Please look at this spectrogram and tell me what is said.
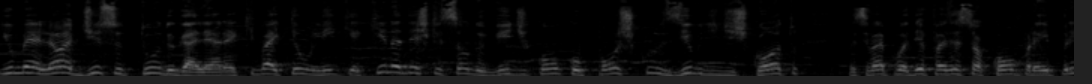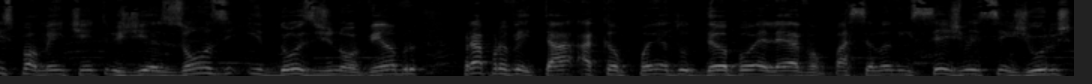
E o melhor disso tudo, galera, é que vai ter um link aqui na descrição do vídeo com o cupom exclusivo de desconto. Você vai poder fazer sua compra aí principalmente entre os dias 11 e 12 de novembro para aproveitar a campanha do Double Eleven, parcelando em 6 vezes sem juros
